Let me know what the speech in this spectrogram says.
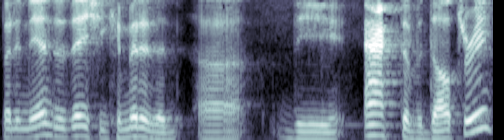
but in the end of the day, she committed a, uh, the act of adultery.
